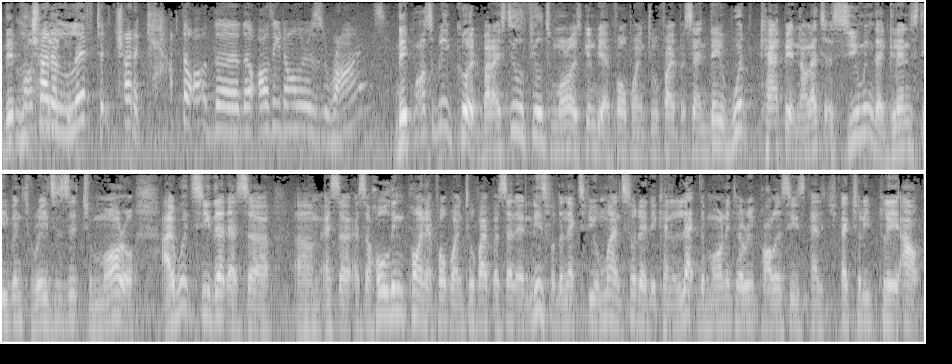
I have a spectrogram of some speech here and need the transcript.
They try to could. lift, try to cap the, the, the Aussie dollar's rise? They possibly could, but I still feel tomorrow is going to be at 4.25%. They would cap it. Now, let's assuming that Glenn Stevens raises it tomorrow. I would see that as a, um, as a, as a holding point at 4.25%, at least for the next few months, so that they can let the monetary policies actually play out.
